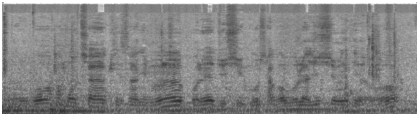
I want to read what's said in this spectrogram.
그리고 화물차 기사님을 보내주시고 작업을 해주시면 돼요.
